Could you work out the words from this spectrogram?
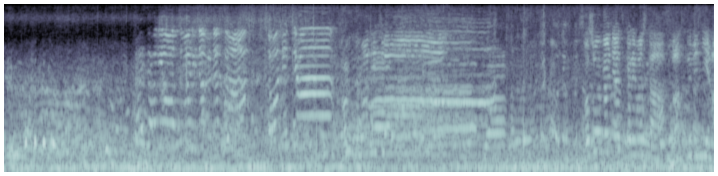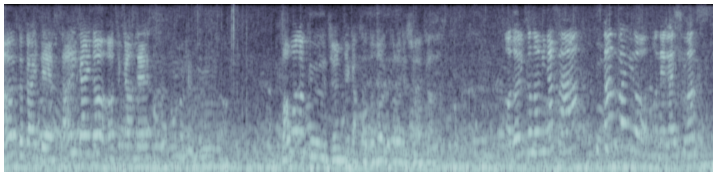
会場にお集まりの皆さんこんにちはこんにちはご紹介に預かりました。祭りに会うと書いて再開のお時間ですまもなく準備が整う頃でしょうか踊り子の皆さんスタンバイをお願いします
